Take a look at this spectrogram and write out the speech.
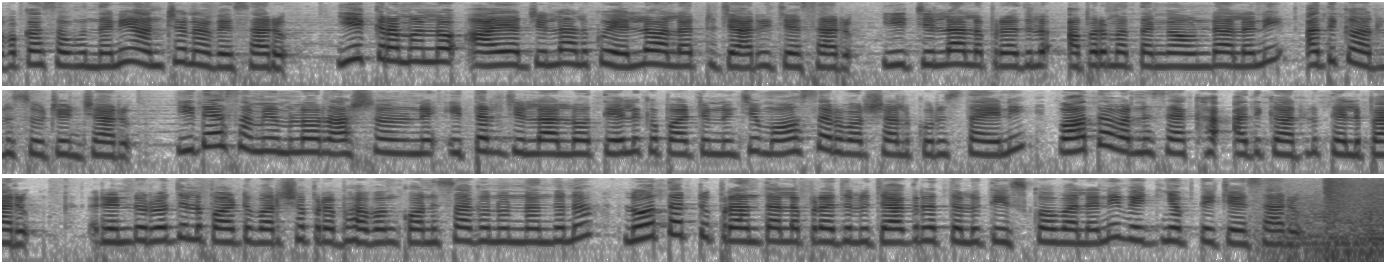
అవకాశం ఉందని అంచనా వేశారు. ఈ క్రమంలో ఆయా జిల్లాలకు ఎల్లో అలర్ట్ జారీ చేశారు. ఈ జిల్లాల ప్రజలు అప్రమత్తంగా ఉండాలని అధికారులు సూచించారు. ఇదే సమయంలో రాష్ట్రంలోని ఇతర జిల్లాల్లో తేలికపాటి నుంచి మోస్తరు వర్షాలు కురుస్తాయని వాతావరణ శాఖ అధికారులు తెలిపారు. రెండు రోజుల పాటు వర్ష ప్రభావం కొనసాగనున్నందున లోతట్టు ప్రాంతాల ప్రజలు జాగ్రత్తలు తీసుకోవాలని విజ్ఞప్తి చేశారు. Bolsonaro.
